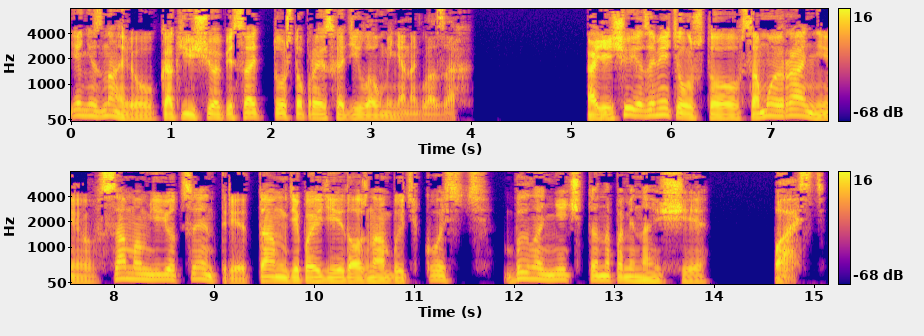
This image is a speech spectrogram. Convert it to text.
Я не знаю, как еще описать то, что происходило у меня на глазах. А еще я заметил, что в самой ране, в самом ее центре, там, где, по идее, должна быть кость, было нечто напоминающее пасть.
